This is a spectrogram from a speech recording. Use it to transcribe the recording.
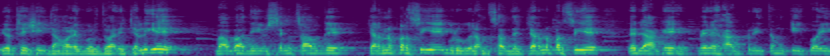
ਵੀ ਉੱਥੇ ਸ਼ਹੀਦਾਂ ਵਾਲੇ ਗੁਰਦੁਆਰੇ ਚੱਲੀਏ, ਬਾਬਾ ਦੀਪ ਸਿੰਘ ਸਾਹਿਬ ਦੇ ਚਰਨ ਪਰਸੀਏ, ਗੁਰੂ ਗ੍ਰੰਥ ਸਾਹਿਬ ਦੇ ਚਰਨ ਪਰਸੀਏ ਤੇ ਜਾ ਕੇ ਮੇਰੇ ਹਰ ਪ੍ਰੀਤਮ ਕੀ ਕੋਈ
